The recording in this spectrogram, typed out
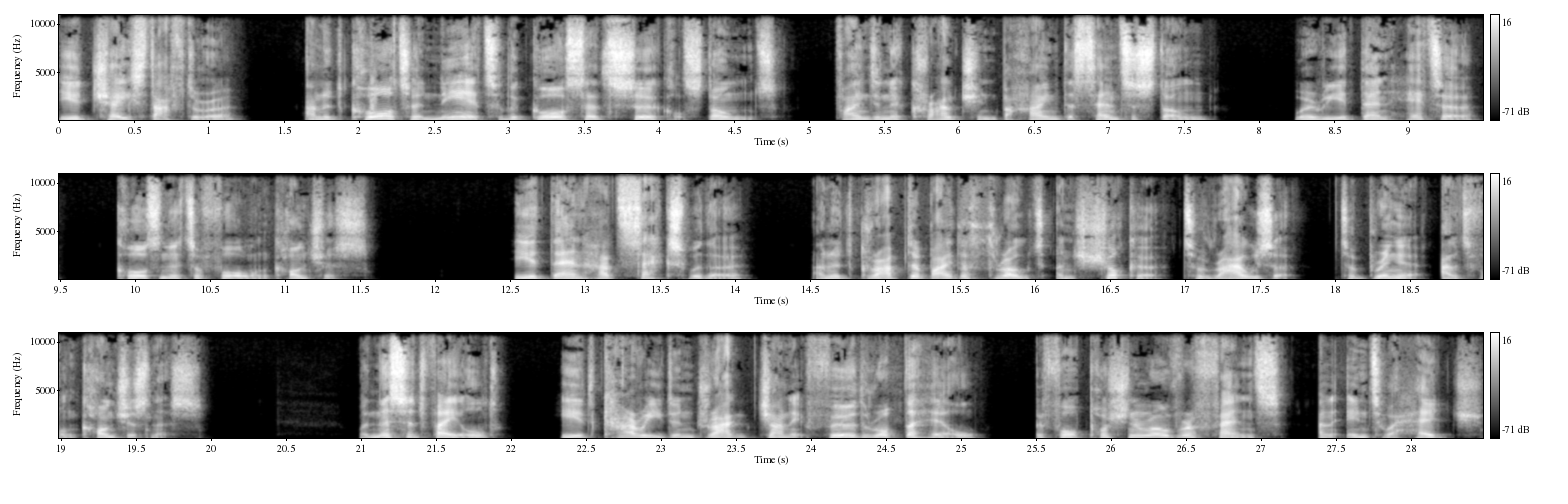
He had chased after her and had caught her near to the Gorsedd Circle stones, finding her crouching behind the centre stone, where he had then hit her, causing her to fall unconscious. He had then had sex with her and had grabbed her by the throat and shook her to rouse her to bring her out of unconsciousness. When this had failed, he had carried and dragged Janet further up the hill before pushing her over a fence and into a hedge,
